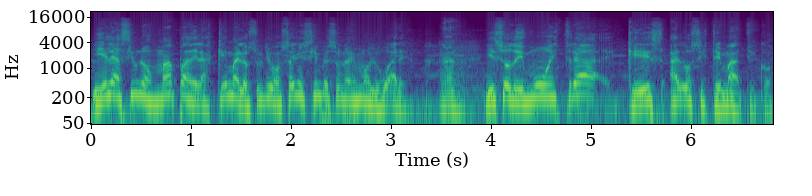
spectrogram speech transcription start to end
Y él hacía unos mapas de las quemas de los últimos años y siempre son los mismos lugares. Claro. Y eso demuestra que es algo sistemático.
